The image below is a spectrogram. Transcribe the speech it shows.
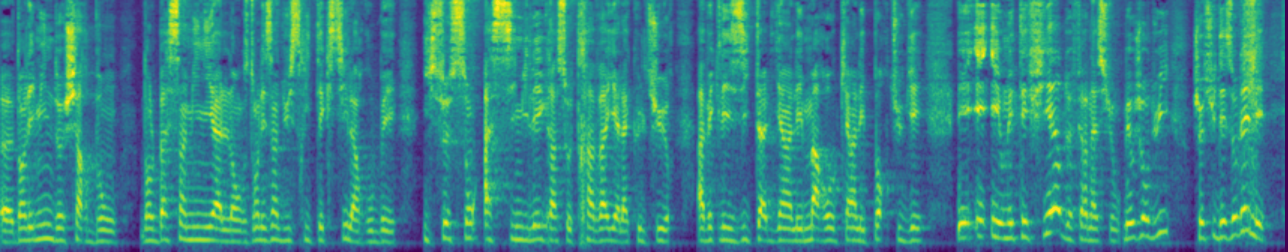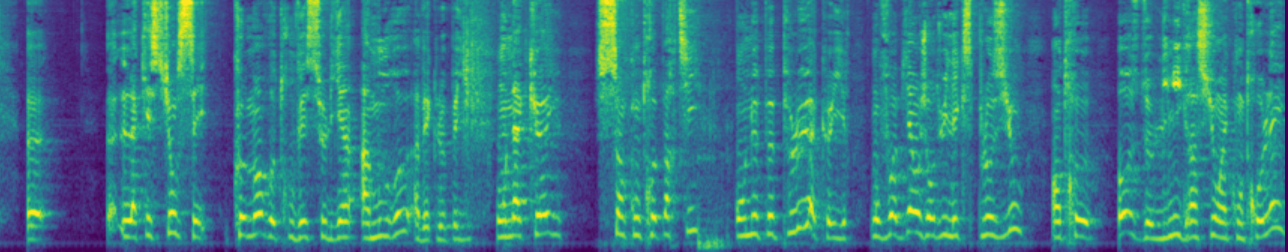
dans les mines de charbon, dans le bassin minier à Lens, dans les industries textiles à Roubaix. Ils se sont assimilés grâce au travail, à la culture, avec les Italiens, les Marocains, les Portugais. Et, on était fiers de faire nation. Mais aujourd'hui, je suis désolé, mais euh, la question c'est comment retrouver ce lien amoureux avec le pays? On accueille sans contrepartie. On ne peut plus accueillir. On voit bien aujourd'hui l'explosion entre hausse de l'immigration incontrôlée,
